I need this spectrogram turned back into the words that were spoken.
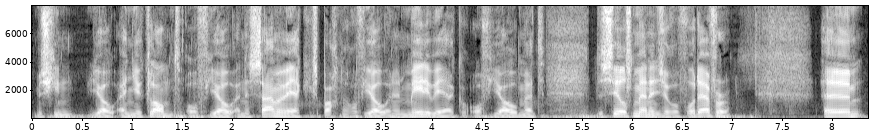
misschien jou en je klant, of jou en een samenwerkingspartner, of jou en een medewerker, of jou met de sales manager of whatever. Um,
